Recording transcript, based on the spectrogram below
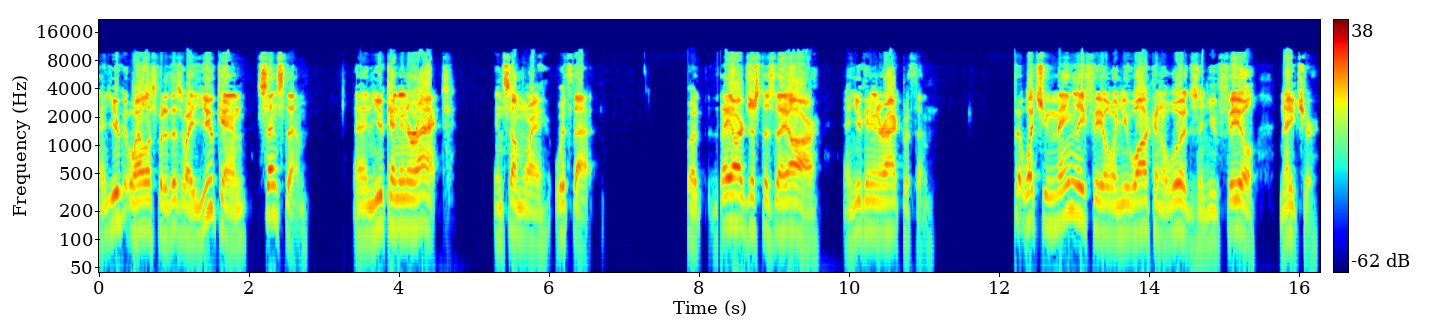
And you, can, well, let's put it this way. You can sense them and you can interact in some way with that. But they are just as they are and you can interact with them. But what you mainly feel when you walk in the woods and you feel nature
